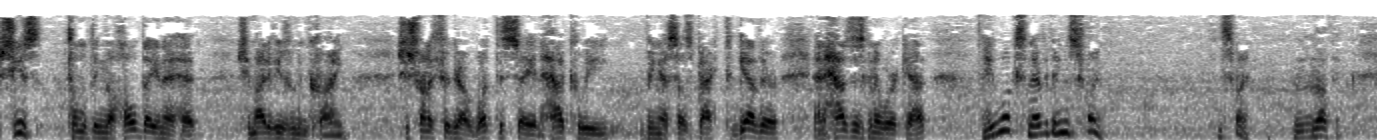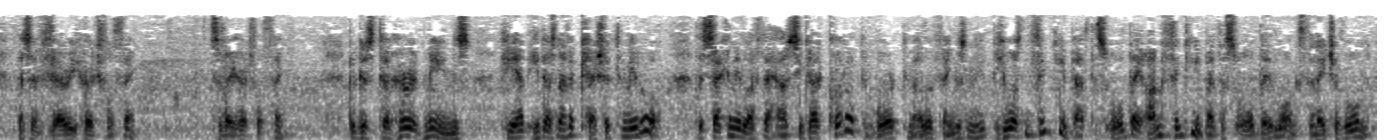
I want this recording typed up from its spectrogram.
She's tumulting the whole day in her head. She might have even been crying. She's trying to figure out what to say and how can we bring ourselves back together and how's this going to work out. And he walks and everything is fine. It's fine. Nothing. That's a very hurtful thing. It's a very hurtful thing because to her it means he had, he doesn't have a kesher to me at all. The second he left the house, he got caught up in work and other things, and he, he wasn't thinking about this all day. I'm thinking about this all day long. It's the nature of a woman.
